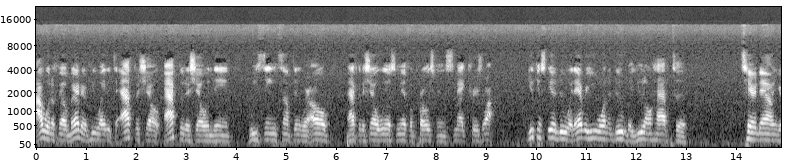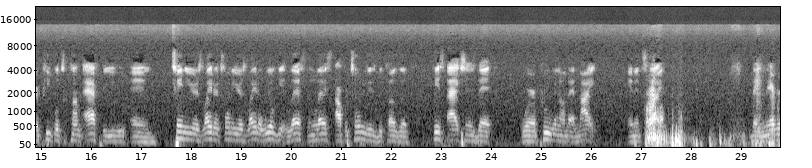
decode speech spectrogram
I would have felt better if he waited to after show after the show and then we seen something where oh after the show Will Smith approached and smacked Chris Rock. You can still do whatever you want to do, but you don't have to tear down your people to come after you and 10 years later, 20 years later, we'll get less and less opportunities because of his actions that were proven on that night. And it's like they never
